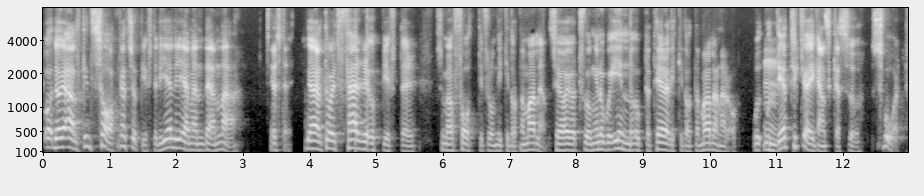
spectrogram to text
Och det har ju alltid saknats uppgifter. Det gäller ju även denna. Just det. Det har alltid varit färre uppgifter som jag har fått ifrån Wikidatamallen. Så jag har varit tvungen att gå in och uppdatera Wikidatamallarna då. Och, mm. och, det tycker jag är ganska så svårt.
